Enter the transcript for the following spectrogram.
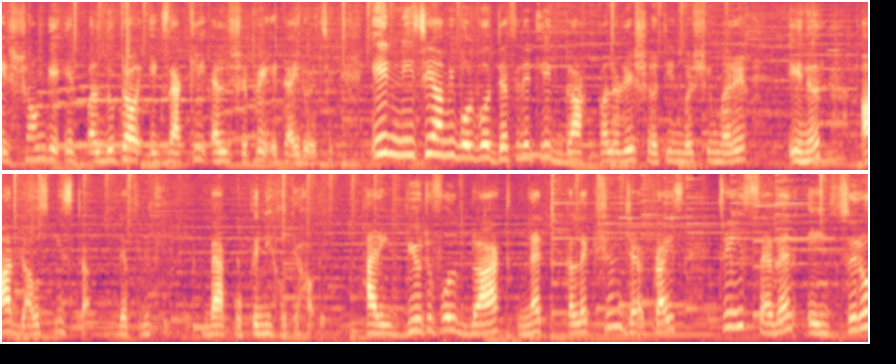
এর সঙ্গে এর পাল্লুটাও এক্স্যাক্টলি এল শেপে এটাই রয়েছে। এর নিচে আমি বলব ডেফিনেটলি ব্ল্যাক কালারের শার্টিন বা শিমারের ইনার আর ব্লাউজ পিসটা ডেফিনেটলি ব্যাক ওপেনই হতে হবে। আর এই বিউটিফুল ব্ল্যাক নেট কালেকশন যার price three seven eight zero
